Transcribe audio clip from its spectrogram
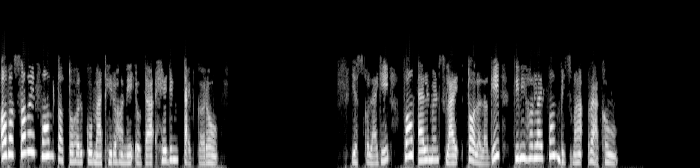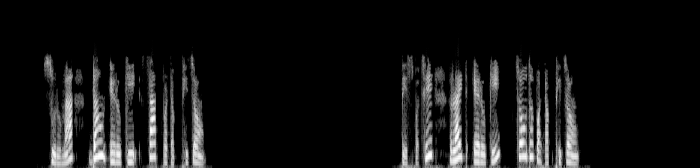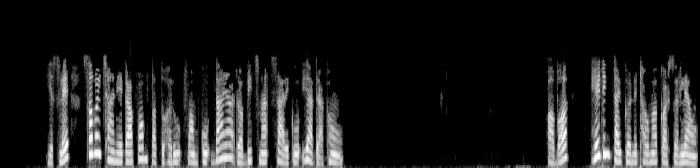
अब सबै फर्म तत्वहरुको माथि रहने एउटा हेडिङ टाइप गरौँ। यसको लागि फर्म एलिमेन्ट्सलाई तल लगे तिनीहरुलाई फर्म बीचमा राखौं। सुरुमा डाउन एरो की 7 पटक थिचौं। त्यसपछि राइट एरो की 14 पटक थिचौं। यसले सबै छानिएका फर्म तत्वहरु फर्मको दायाँ र बीचमा सारेको याद राखौं। अब हेडिङ टाइप गर्ने ठाउँमा कर्सर ल्याऊ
